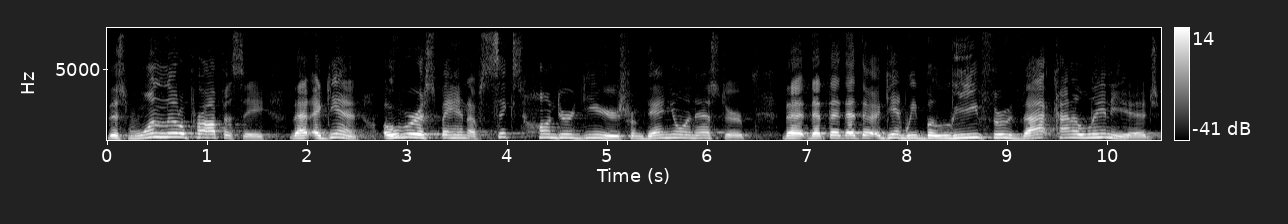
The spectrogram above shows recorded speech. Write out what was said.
This one little prophecy that, again, over a span of 600 years from Daniel and Esther, that, that, that, that, again, we believe through that kind of lineage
